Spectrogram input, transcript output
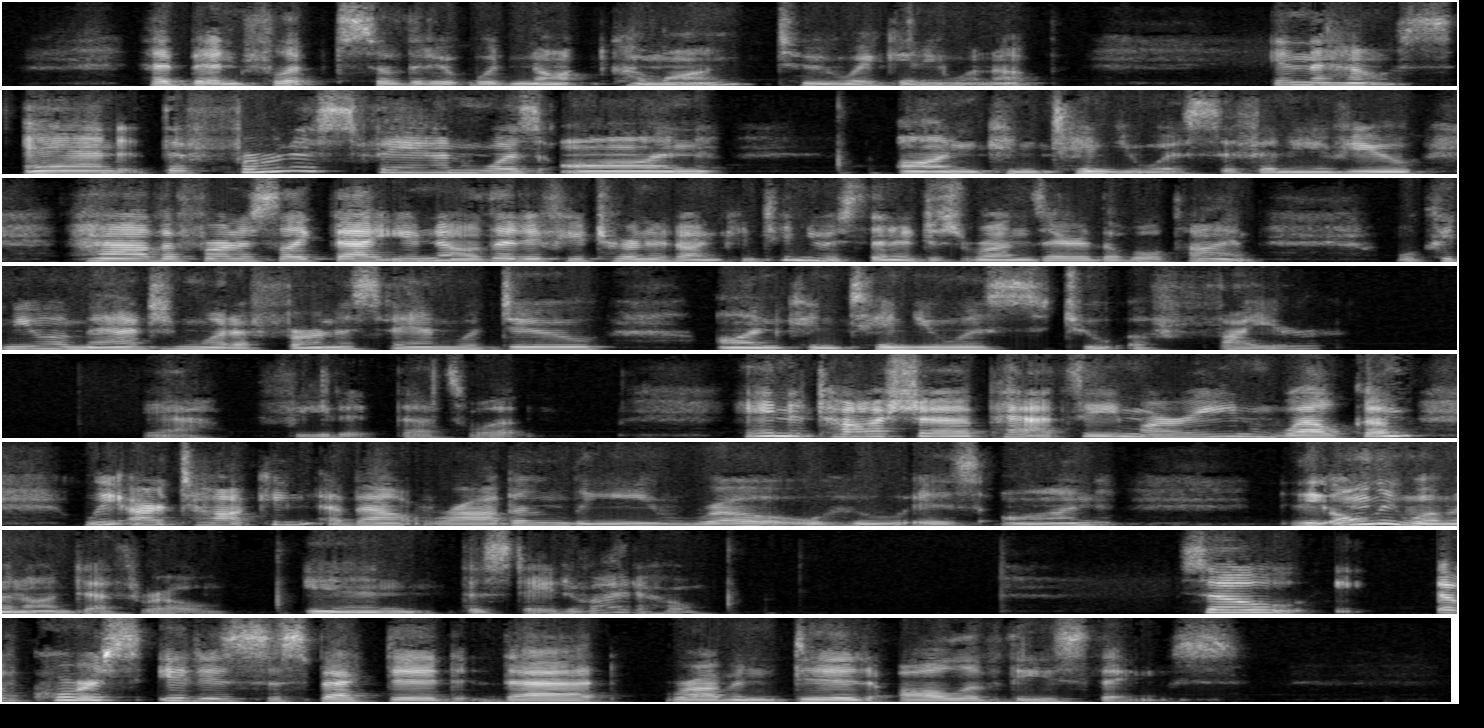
had been flipped so that it would not come on to wake anyone up in the house. And the furnace fan was on on continuous. If any of you have a furnace like that, you know that if you turn it on continuous, then it just runs air the whole time. Well, can you imagine what a furnace fan would do on continuous to a fire? Yeah, feed it. That's what. Hey, Natasha, Patsy, Maureen, welcome. We are talking about Robin Lee Row, who is on the only woman on death row in the state of Idaho. So, of course, it is suspected that Robin did all of these things.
